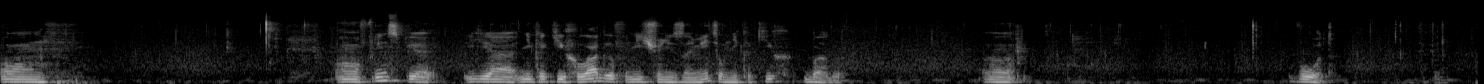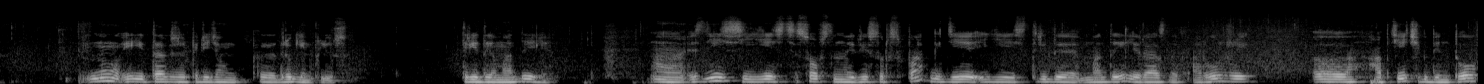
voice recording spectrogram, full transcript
В принципе, я никаких лагов, ничего не заметил, никаких багов. Вот. Ну и также перейдем к другим плюсам. 3D модели. А, здесь есть собственный ресурс пак, где есть 3D модели разных оружий, э, аптечек, бинтов.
